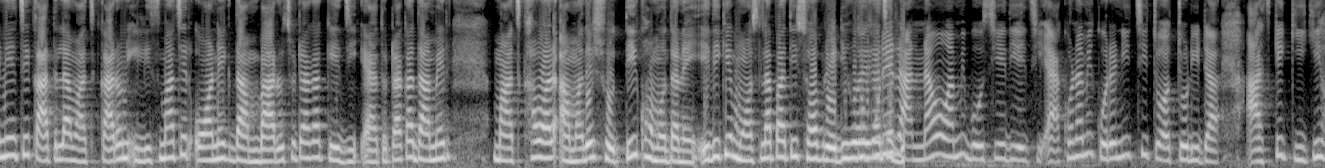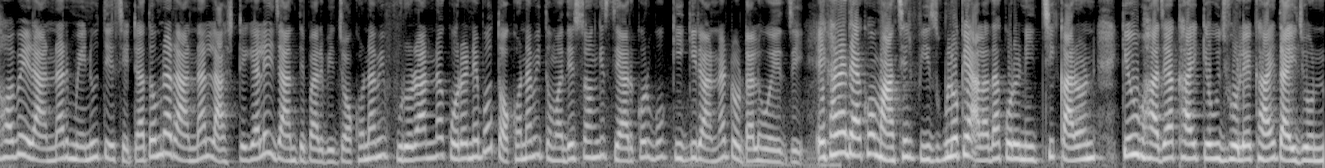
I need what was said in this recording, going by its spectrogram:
এনেছে কাতলা মাছ। কারণ ইলিশ মাছের অনেক দাম বারোশো টাকা কেজি। এত টাকা দামের মাছ খাওয়ার আমাদের সত্যিই ক্ষমতা নেই। এদিকে মশলাপাতি সব রেডি হয়ে গেছে। রান্নাও আমি বসিয়ে দিয়েছি। এখন আমি করে নিচ্ছি চচ্চড়িটা। আজকে কি কি হবে রান্নার মেনুতে সেটা তোমরা রান্নার লাস্টে গেলেই জানতে পারবে। যখন আমি পুরো রান্না করে নেব তখন আমি তোমাদের সঙ্গে শেয়ার করব কি কি রান্না টোটাল হয়েছে। এখানে দেখো মাছের পিসগুলোকে আলাদা করে নিচ্ছি কারণ কেউ ভাজা খায় কেউ ঝোলে খায় তাই জন্য।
